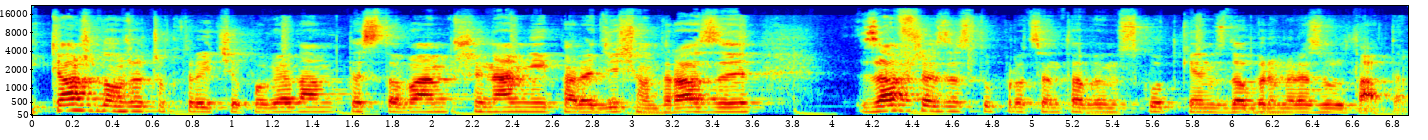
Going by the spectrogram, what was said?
i każdą rzecz, o której Ci opowiadam, testowałem przynajmniej parędziesiąt razy, zawsze ze stuprocentowym skutkiem, z dobrym rezultatem.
